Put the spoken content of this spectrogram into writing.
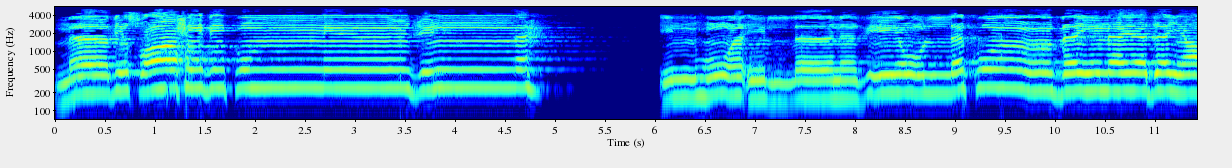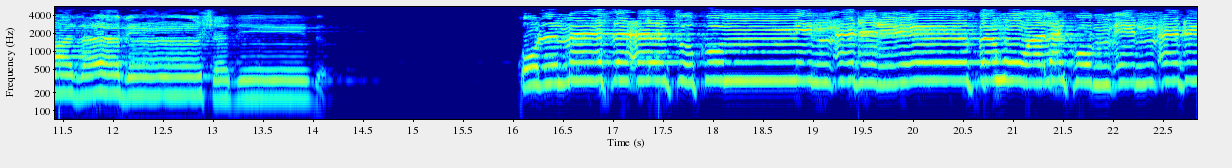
مَا بِصَاحِبِكُم مِّن جِنَّةٍ ۚ إِنْ هُوَ إِلَّا نَذِيرٌ لَّكُم بَيْنَ يَدَيْ عَذَابٍ شَدِيدٍ قُلْ مَا سَأَلْتُكُم مِّنْ أَجْرٍ فَهُوَ لَكُمْ ۖ إِنْ أَجْرِيَ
